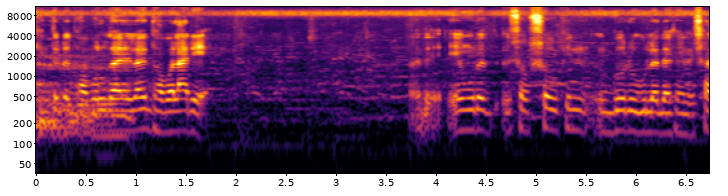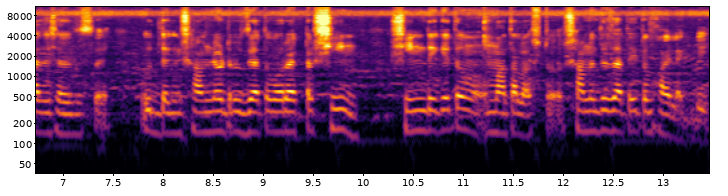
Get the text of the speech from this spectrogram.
কিন্তু এটা ধবল গায়ে নয় ধবল আরে এমুরে সব শৌখিন গরুগুলো দেখেন সাজে সাজেছে ওর দেখেন সামনে ওটার যে এত বড় একটা শিং শিং দেখে তো মাথা নষ্ট। সামনে তো যাতেই তো ভয় লাগবেই।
